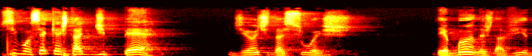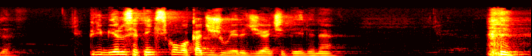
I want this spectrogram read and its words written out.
se você quer estar de pé diante das suas demandas da vida, primeiro você tem que se colocar de joelho diante dele, né?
